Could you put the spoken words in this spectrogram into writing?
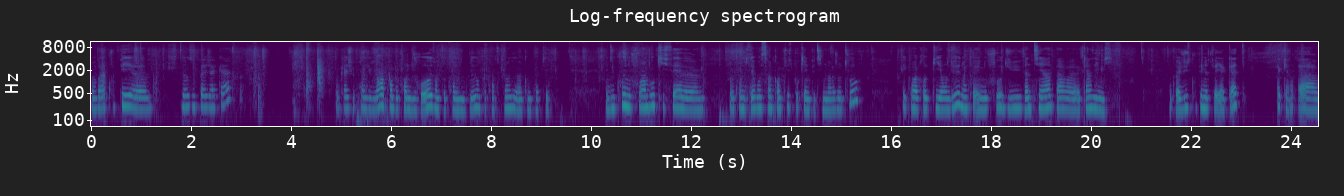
on va couper euh, dans une page A4. Donc là, je vais prendre du blanc. Après, on peut prendre du rose, on peut prendre du bleu, on peut prendre tout le comme papier. Du coup, il nous faut un bout qui fait... Euh, donc, on dit 0,5 en plus pour qu'il y ait une petite marge autour. Et qu'on va replier en deux. Donc, euh, il nous faut du 21 par 15,5. Donc on va juste couper notre feuille à 4 à 15, à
